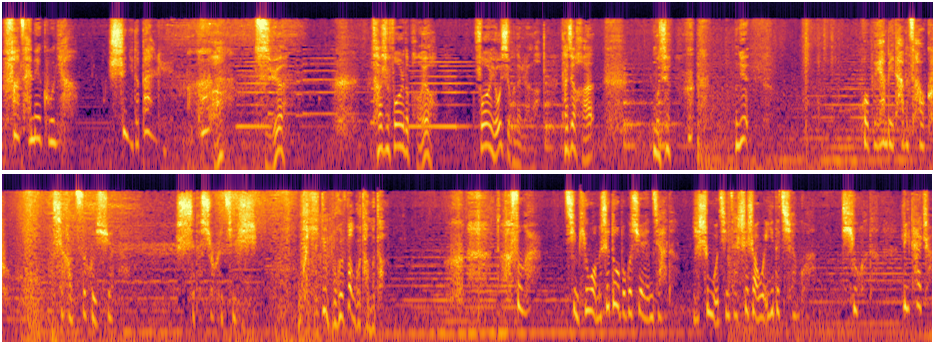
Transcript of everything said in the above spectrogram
方才那姑娘是你的伴侣啊？子月，他是风儿的朋友，风儿有喜欢的人了，他叫韩。母亲，你，我不愿被他们操控，只好自毁血脉，使得血会尽失。我一定不会放过他们的。风儿，仅凭我们是斗不过轩辕家的。你是母亲在世上唯一的牵挂，听我的，离开这儿，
